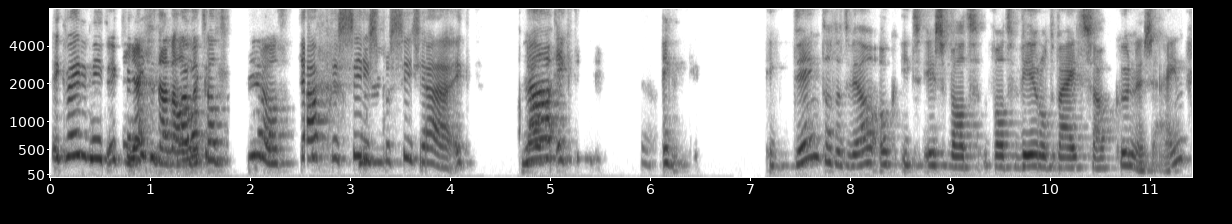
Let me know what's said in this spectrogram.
ik weet het niet. Ik vind jij zit aan de andere kant van de wereld. Ja, precies, precies. Ja, ik, nou, nou ik, ik, ik denk dat het wel ook iets is wat, wat wereldwijd zou kunnen zijn.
